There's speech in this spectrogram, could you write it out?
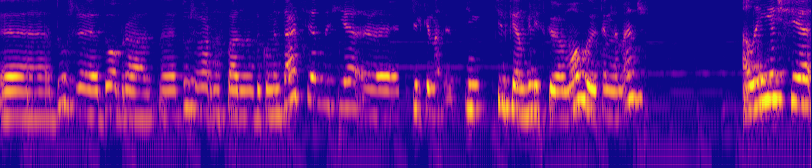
Е, дуже добра, е, дуже гарно складена документація в них є, е, тільки, тільки англійською мовою, тим не менш. Але є ще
